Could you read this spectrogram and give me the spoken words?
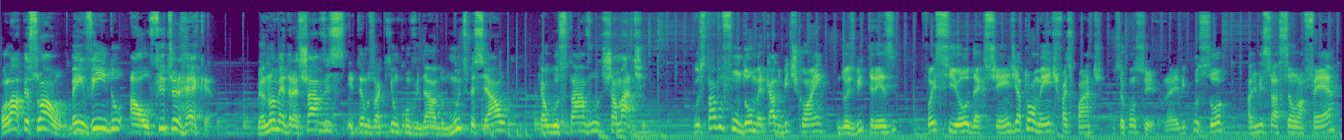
Olá pessoal, bem-vindo ao Future Hacker. Meu nome é André Chaves e temos aqui um convidado muito especial que é o Gustavo Chamati. Gustavo fundou o mercado Bitcoin em 2013 foi CEO da Exchange e atualmente faz parte do seu conselho. Né? Ele cursou administração na FEA,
